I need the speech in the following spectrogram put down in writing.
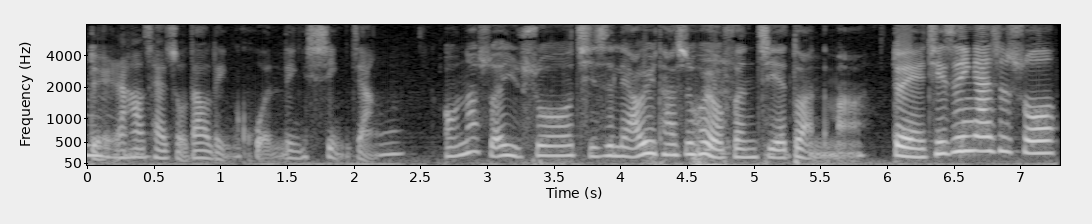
对，然后才走到灵魂灵性这样。哦，那所以说，其实疗愈它是会有分阶段的吗？对，其实应该是说，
